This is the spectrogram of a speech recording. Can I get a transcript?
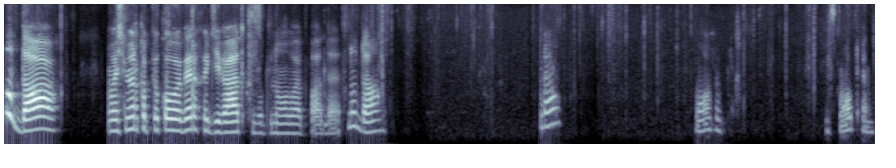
Ну, да. Восьмерка пиковая вверх и девятка бубновая падает. Ну, да. Да. Может. Посмотрим.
